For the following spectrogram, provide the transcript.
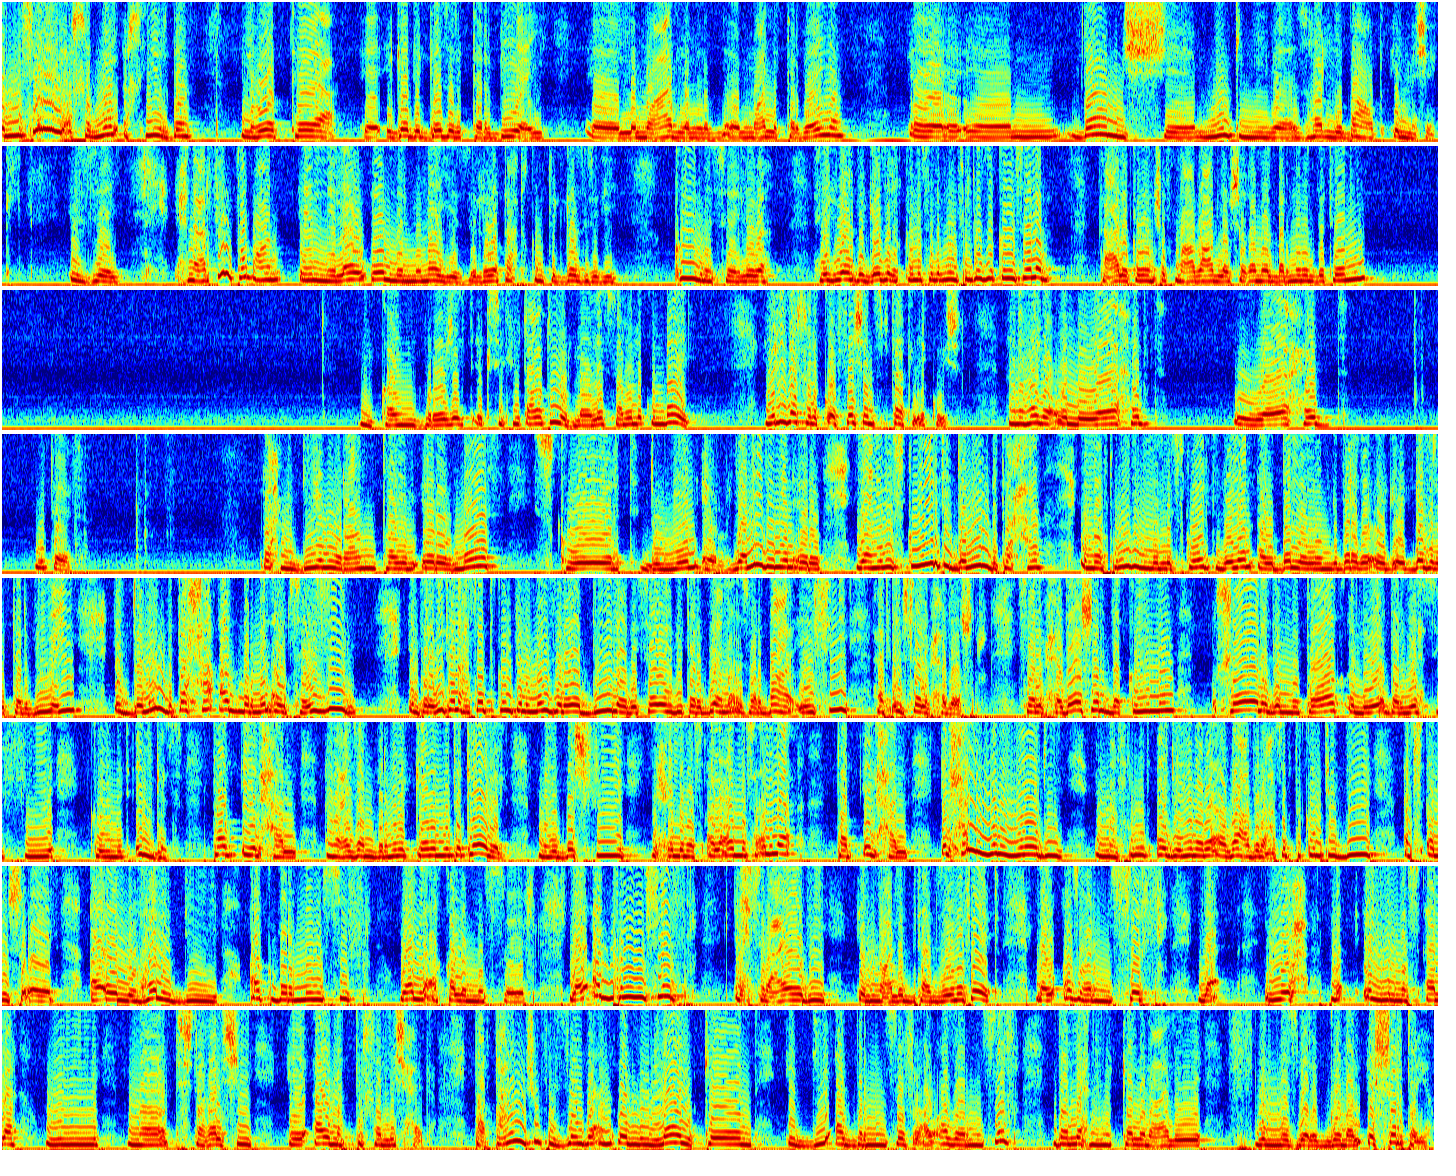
المثال اللي أخدناه الأخير ده اللي هو بتاع آه، إيجاد الجذر التربيعي آه، لمعادلة من المعادلة التربيعية آه، ده مش ممكن يظهر لي بعض المشاكل. إزاي؟ إحنا عارفين طبعا إن لو ان المميز اللي هو تحت قيمة الجذر دي قيمة سالبة هيجي ياخد الجذر القيمة السالبة في الجذر القيمة السالبة. تعالوا كده نشوف مع بعض لو شغلنا البرنامج ده تاني. قائمة project execute على طول ما لسه عامل له compile يقول لي دخل ال coefficients بتاعت ال equation أنا هاجي أقول له واحد وواحد وتلاتة. راح مديني runtime error math sqrt domain error يعني إيه domain error يعني ال sqrt ال domain بتاعها المفروض إن ال sqrt دي أو الدالة اللي بدرجه الجذر التربيعي ال domain بتاعها أكبر من أو تساوي ال zero انت لو جيت هنا حسبت قيمه المميز هو D اللي بيساوي b تربيع ناقص 4 اي سي هتلاقيه بسالب 11 سالب 11 ده قيمة خارج النطاق اللي يقدر يحسب فيه قيمة الجذر. طب إيه الحل؟ أنا عايز أعمل برنامج كامل متكامل ما يبقاش فيه يحل مسألة أو مسألة لا. طب إيه الحل؟ الحل إن أنا هاجي المفروض أجي هنا بقى بعد ما حسبت قيمة الدي أسأله سؤال. أقول له هل الدي أكبر من الصفر ولا أقل من الصفر. لو أكبر من الصفر احسب عادي المعادلات بتاعت زي ما فات. لو أصغر من الصفر لا. روح الغي المسألة وما تشتغلش إيه، أو ما تخليش حاجة. طب تعالوا نشوف إزاي بقى نقول له لو كان الدي أكبر من صفر أو أصغر من صفر ده اللي إحنا هنتكلم عليه بالنسبة للجمل الشرطية.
